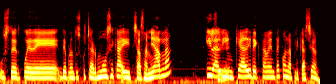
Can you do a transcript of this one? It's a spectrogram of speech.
usted puede de pronto escuchar música y chasamearla y la Sí. linkea directamente con la aplicación.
